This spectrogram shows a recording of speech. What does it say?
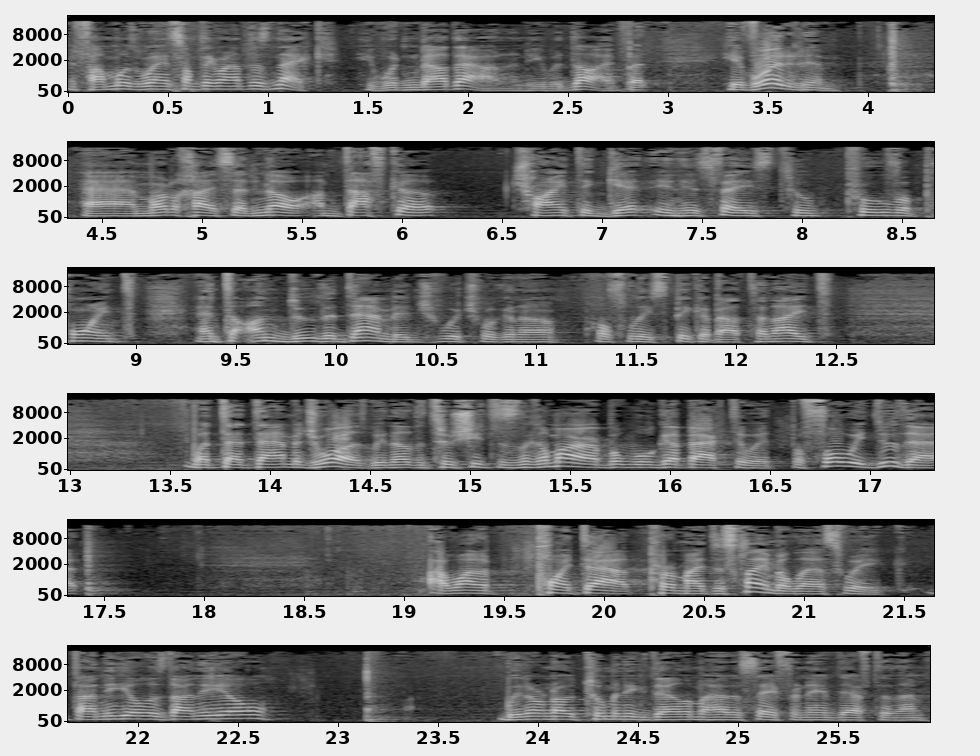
if Haman was wearing something around his neck, he wouldn't bow down and he would die. But he avoided him. And Mordechai said, No, I'm dafka trying to get in his face to prove a point and to undo the damage, which we're going to hopefully speak about tonight. What that damage was. We know the two sheets in the Gemara, but we'll get back to it. Before we do that, I want to point out, per my disclaimer last week, Daniel is Daniel. We don't know too many Gedalim how to say for named after them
